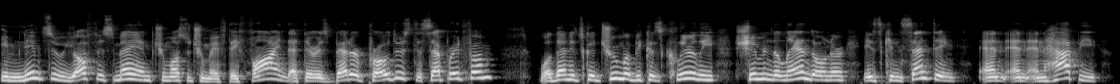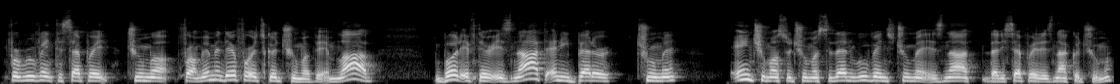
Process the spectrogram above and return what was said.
Im chumasu. If they find that there is better produce to separate from, well then it's good truma because clearly Shimon the landowner is consenting and, and, and happy for Reuven to separate truma from him, and therefore it's good truma lav. But if there is not any better truma, ain't truma so truma, so then Reuven's truma is not that he separated is not good truma.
